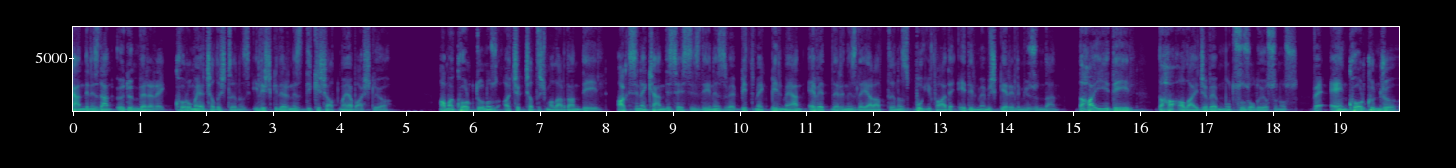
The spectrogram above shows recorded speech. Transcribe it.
Kendinizden ödün vererek korumaya çalıştığınız ilişkileriniz dikiş atmaya başlıyor. Ama korktuğunuz açık çatışmalardan değil, aksine kendi sessizliğiniz ve bitmek bilmeyen evetlerinizle yarattığınız bu ifade edilmemiş gerilim yüzünden. Daha iyi değil, daha alaycı ve mutsuz oluyorsunuz. Ve en korkuncu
